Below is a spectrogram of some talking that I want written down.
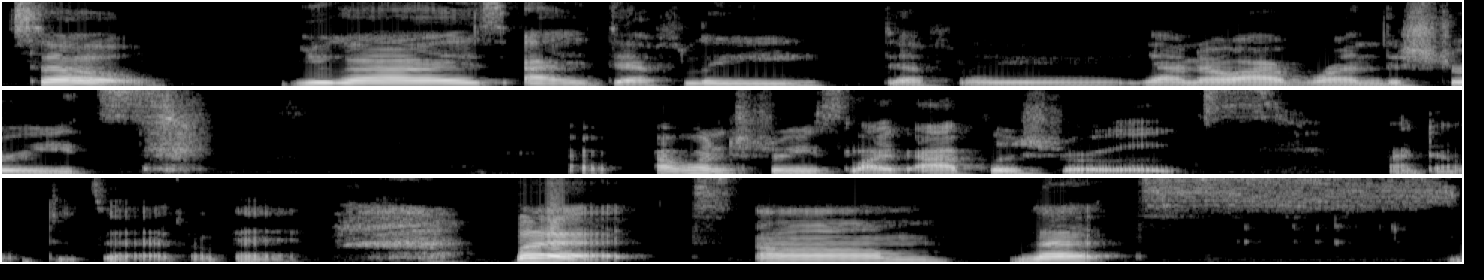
So, you guys, I definitely, definitely, y'all know I run the streets. I- run the streets like I push drugs. I don't do that, okay? But um, let's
